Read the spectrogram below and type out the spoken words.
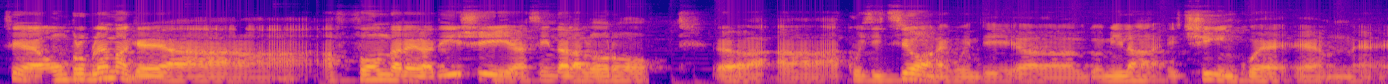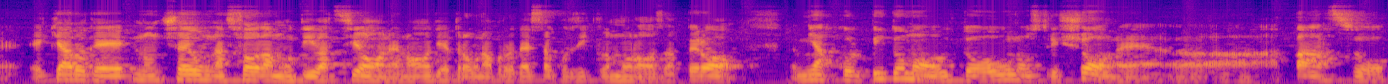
Sì, è un problema che affonda le radici eh, sin dalla loro Uh, acquisizione, quindi uh, 2005, ehm, è chiaro che non c'è una sola motivazione no, dietro una protesta così clamorosa, però mi ha colpito molto uno striscione uh, apparso uh,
